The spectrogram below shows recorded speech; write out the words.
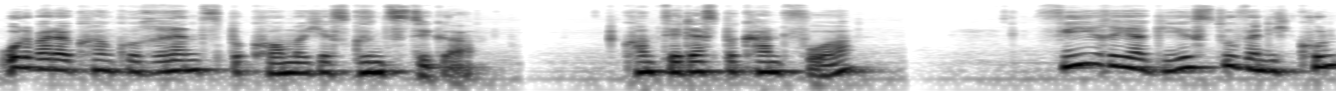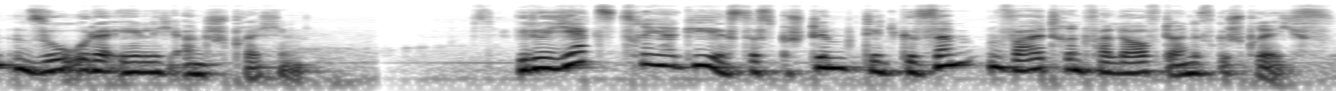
oder bei der Konkurrenz bekomme ich es günstiger. Kommt dir das bekannt vor? Wie reagierst du, wenn dich Kunden so oder ähnlich ansprechen? Wie du jetzt reagierst, das bestimmt den gesamten weiteren Verlauf deines Gesprächs.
